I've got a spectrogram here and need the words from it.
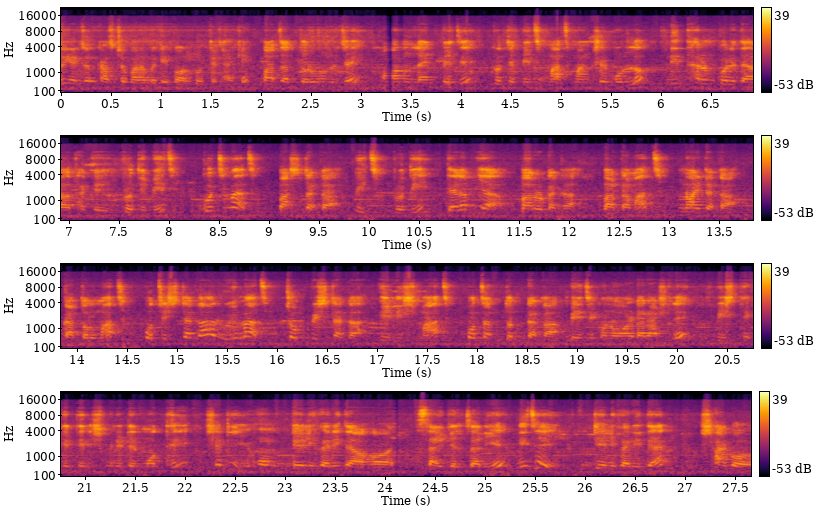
দুই একজন কাস্টমার আমাকে কল করতে থাকে। বাজার দর অনুযায়ী অনলাইন পেজে প্রতি পিস মাছ, মাংসের মূল্য নির্ধারণ করে দেওয়া থাকে প্রতি পিস কচি মাছ, পাঁচ টাকা পিস প্রতি। তেলাপিয়া, বারো টাকা। বাটা মাছ, নয় টাকা। কাতল মাছ, পঁচিশ টাকা। রুই মাছ, চব্বিশ টাকা। ইলিশ মাছ, পঁচাত্তর টাকা। পেজে কোনো অর্ডার আসলে বিশ থেকে তিরিশ মিনিটের মধ্যেই সেটি হোম ডেলিভারি দেওয়া হয়। সাইকেল চালিয়ে নিজেই ডেলিভারি দেন। সাগর।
